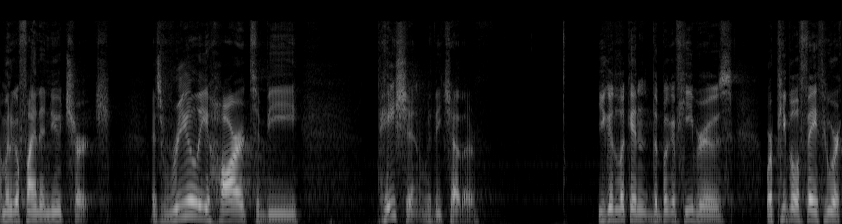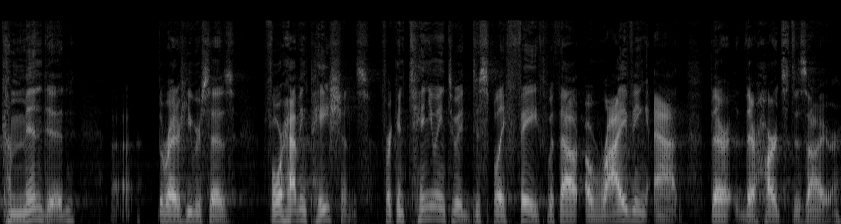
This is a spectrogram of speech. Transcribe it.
I'm going to go find a new church. It's really hard to be patient with each other. You could look in the book of Hebrews where people of faith who are commended, uh, the writer of Hebrews says, for having patience, for continuing to display faith without arriving at their, their heart's desire.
